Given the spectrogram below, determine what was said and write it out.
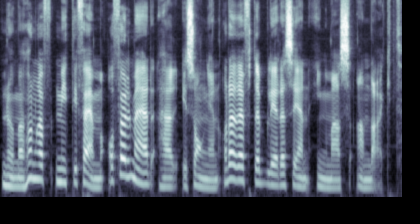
nummer 195 och följ med här i sången, och därefter blir det sen Ingmars andakt.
